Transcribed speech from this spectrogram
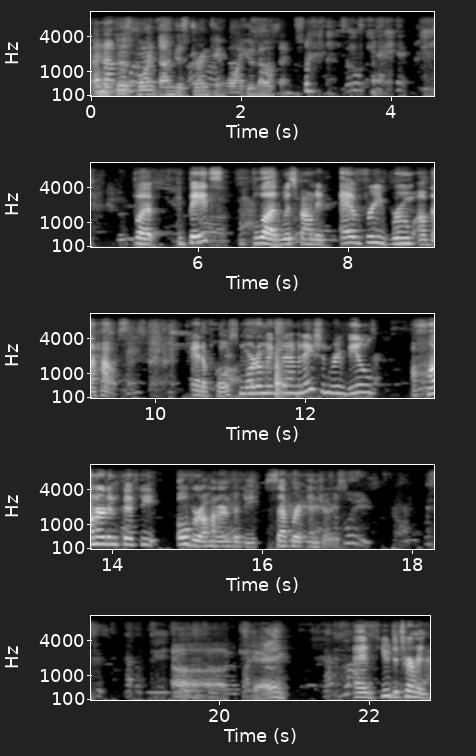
I'm And not at this point, I'm just drinking while you know things. But Bates' blood was found in every room of the house. And a post-mortem examination revealed 150 over 150 separate injuries. Uh, okay. And you determined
